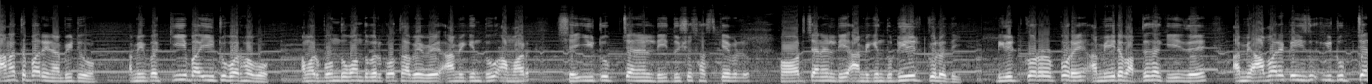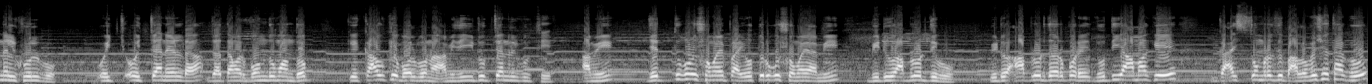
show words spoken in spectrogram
বানাতে পারি না ভিডিও আমি বা কী বা ইউটিউবার হব? আমার বন্ধু বান্ধবের কথা ভেবে আমি কিন্তু আমার সেই ইউটিউব চ্যানেলটি দুশো সাবস্ক্রাইবার হওয়ার চ্যানেলটি আমি কিন্তু ডিলিট করে দিই। ডিলিট করার পরে আমি এটা ভাবতে থাকি যে আমি আবার একটা ইউ- ইউটিউব চ্যানেল খুলবো। ওই ওই চ্যানেলটা যাতে আমার বন্ধু বান্ধবকে কাউকে বলব না, আমি যে ইউটিউব চ্যানেল করছি আমি যেটুকু সময় পাই অতটুকু সময় আমি ভিডিও আপলোড দিব। ভিডিও আপলোড দেওয়ার পরে যদি আমাকে গাইস তোমরা যদি ভালোবেসে থাকো,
